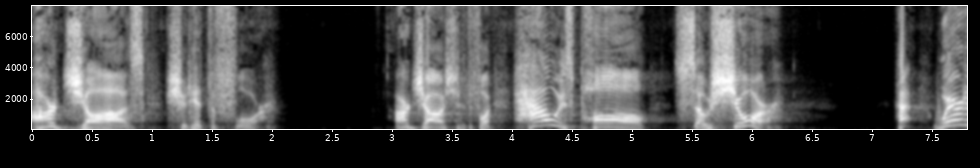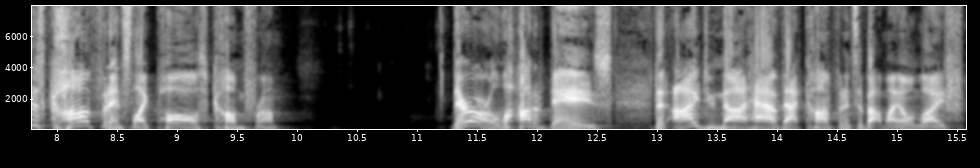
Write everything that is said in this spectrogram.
Our jaws should hit the floor. Our jaws should hit the floor. How is Paul so sure? where does confidence like Paul's come from? There are a lot of days that I do not have that confidence about my own life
